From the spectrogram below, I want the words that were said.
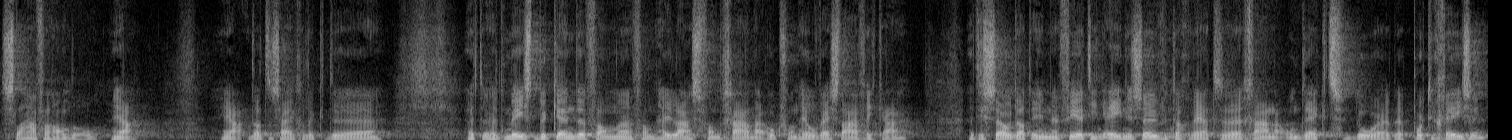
Slavenhandel, ja. Ja, dat is eigenlijk de, het, het meest bekende van, uh, van helaas van Ghana, ook van heel West-Afrika. Het is zo dat in 1471 werd uh, Ghana ontdekt door de Portugezen.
